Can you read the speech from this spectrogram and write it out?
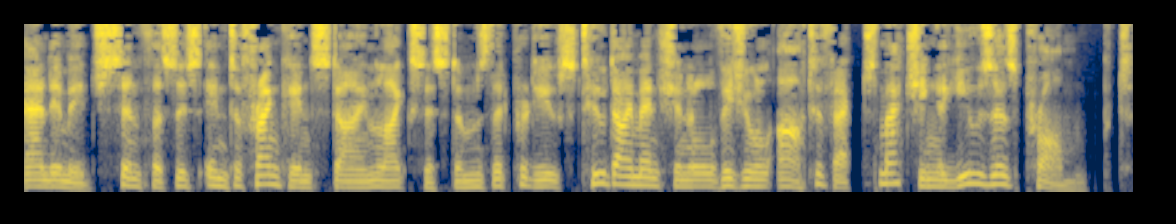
and image synthesis into Frankenstein-like systems that produce two-dimensional visual artifacts matching a user's prompt.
